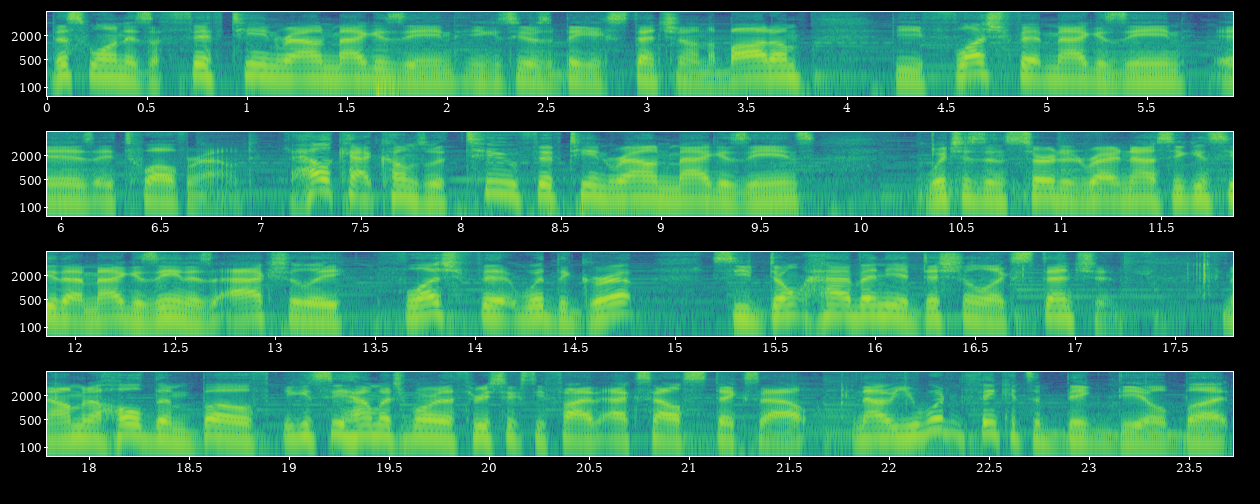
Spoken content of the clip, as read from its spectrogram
This one is a 15 round magazine. You can see there's a big extension on the bottom. The flush fit magazine is a 12 round. The Hellcat comes with two 15 round magazines, which is inserted right now. So you can see that magazine is actually flush fit with the grip, so you don't have any additional extension. Now I'm gonna hold them both. You can see how much more the 365 XL sticks out. Now you wouldn't think it's a big deal, but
